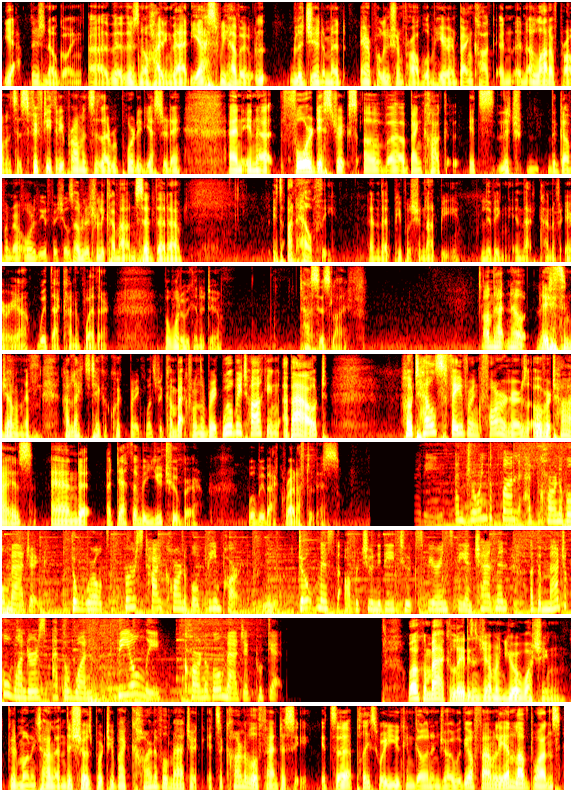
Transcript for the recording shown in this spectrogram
Yeah, there's no going. Uh, th- there's no hiding that. Yes, we have a legitimate air pollution problem here in Bangkok and, and a lot of provinces. 53 provinces I reported yesterday, and in uh, four districts of uh, Bangkok, it's lit- the governor or the officials have literally come out and said that uh, it's unhealthy and that people should not be living in that kind of area with that kind of weather. But what are we going to do? Thus is life. On that note, ladies and gentlemen, I'd like to take a quick break. Once we come back from the break, we'll be talking about hotels favoring foreigners over Thais and a death of a YouTuber. We'll be back right after this. Ready and join the fun at Carnival Magic, the world's first Thai carnival theme park. Don't miss the opportunity to experience the enchantment of the magical wonders at the one, the only Carnival Magic Phuket. Welcome back, ladies and gentlemen. You're watching Good Morning Thailand. This show is brought to you by Carnival Magic. It's a carnival fantasy. It's a place where you can go and enjoy with your family and loved ones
